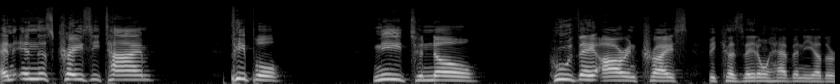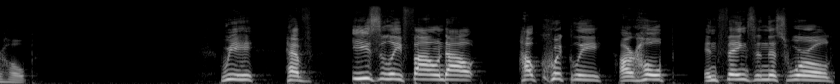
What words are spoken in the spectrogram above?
And in this crazy time, people need to know who they are in Christ because they don't have any other hope. We have easily found out how quickly our hope in things in this world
